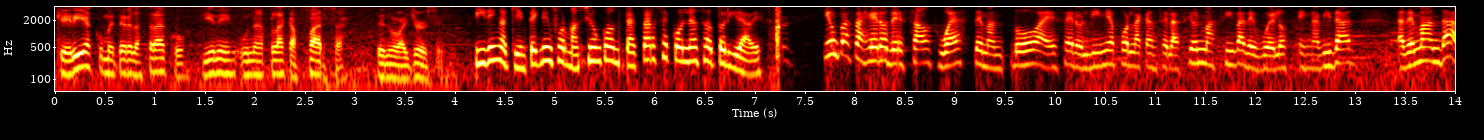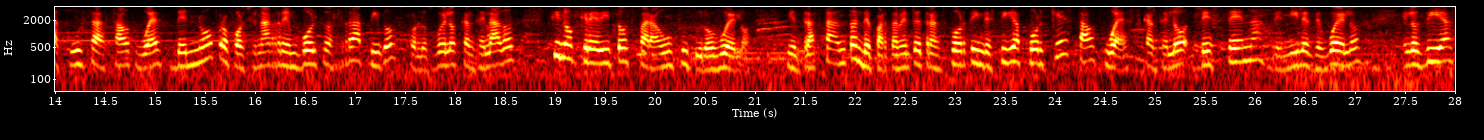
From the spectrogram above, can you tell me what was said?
quería cometer el atraco tiene una placa farsa de Nueva Jersey. Piden a quien tenga información contactarse con las autoridades. Y un pasajero de Southwest demandó a esa aerolínea por la cancelación masiva de vuelos en Navidad. La demanda acusa a Southwest de no proporcionar reembolsos rápidos por los vuelos cancelados, sino créditos para un futuro vuelo. Mientras tanto, el Departamento de Transporte investiga por qué Southwest canceló decenas de miles de vuelos en los días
